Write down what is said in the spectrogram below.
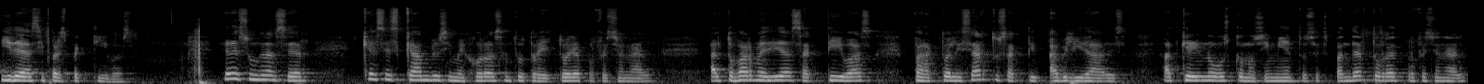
ideas y perspectivas. Eres un gran ser que haces cambios y mejoras en tu trayectoria profesional al tomar medidas activas para actualizar tus habilidades, adquirir nuevos conocimientos, expandir tu red profesional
